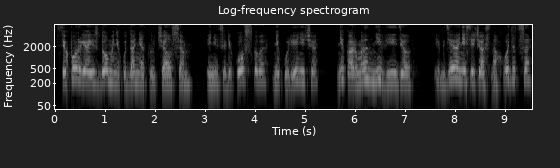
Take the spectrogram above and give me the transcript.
С тех пор я из дома никуда не отлучался, и ни Целиковского, ни Кулинича, ни Кармен не видел, и где они сейчас находятся,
